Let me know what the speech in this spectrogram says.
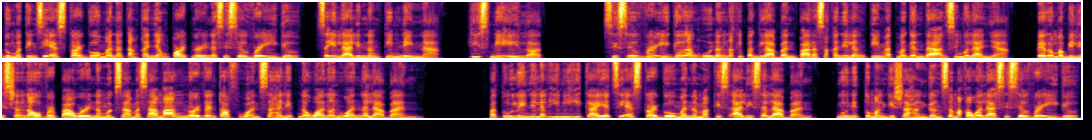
dumating si Escargoman at ang kanyang partner na si Silver Eagle, sa ilalim ng team name na, Kiss Me A Lot. Si Silver Eagle ang unang nakipaglaban para sa kanilang team at maganda ang simula niya, pero mabilis siyang na-overpower nang magsama-sama ang Northern Tough Ones sa halip na one-on-one na laban. Patuloy nilang hinihikayat si Escargoman na makisali sa laban, ngunit tumanggi siya hanggang sa makawala si Silver Eagle,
